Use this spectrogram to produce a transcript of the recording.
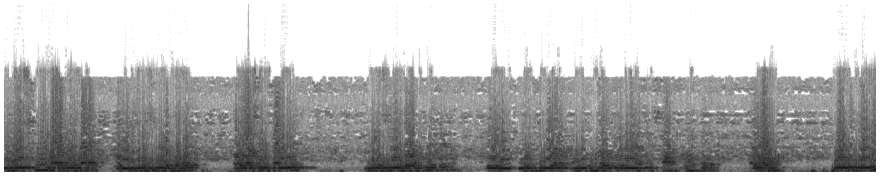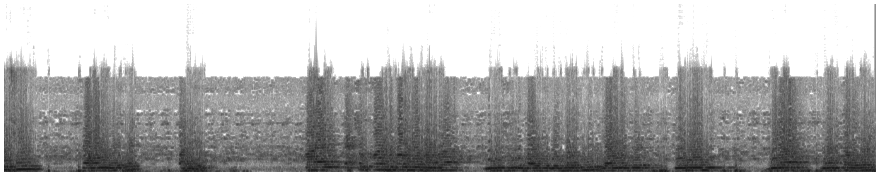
ইউনিভার্সিটি বাড়িতে যাই এবং ইউনিভার্সিটির পরে তল্লাশি চালিয়ে ইউনিভার্সিটির দল থেকে এই মজুরিয়ার করে নিয়ে আসি করতে এবং এজেন্সি সামান্য প্রায় একশো ছয় হাজার লোক আমরা করি যার মধ্যে ইউনিয়ন বিরাট নাইন থাউজেন্ড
